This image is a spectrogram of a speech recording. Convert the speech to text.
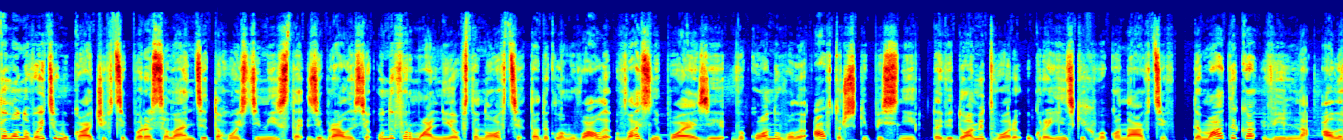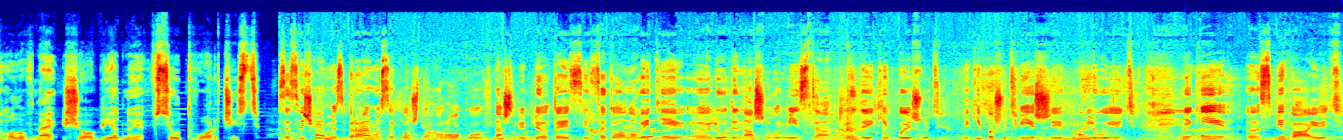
Талановиті мукачівці, переселенці та гості міста зібралися у неформальній обстановці та декламували власні поезії, виконували авторські пісні та відомі твори українських виконавців. Тематика вільна, але головне, що об'єднує всю творчість. Зазвичай ми збираємося кожного року в нашій бібліотеці. Це талановиті е, люди нашого міста, люди, які пишуть, які пишуть вірші, малюють, які е, співають.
